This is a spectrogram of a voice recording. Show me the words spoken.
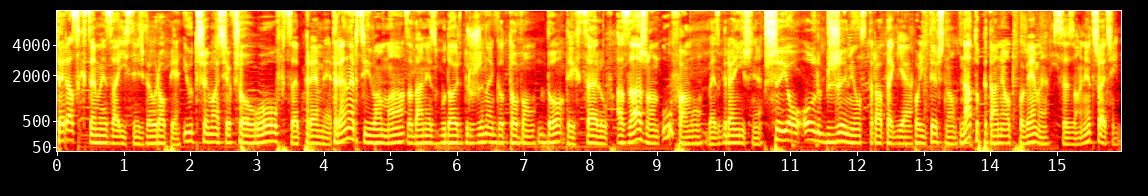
teraz chcemy zaistnieć w Europie i utrzymać się w czołówce Premier. Trener Silva ma zadanie zbudować drużynę gotową do tych celów, a zarząd ufa mu bezgranicznie. Przyjął olbrzymią strategię polityczną. Na to pytanie odpowiemy w sezonie trzecim.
